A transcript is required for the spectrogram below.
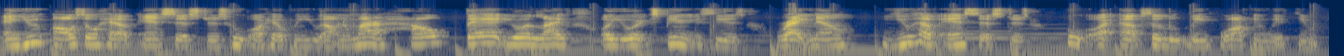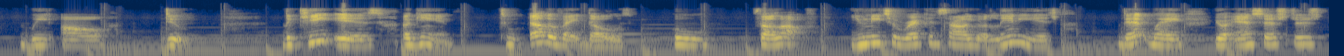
And you also have ancestors who are helping you out. No matter how bad your life or your experience is right now, you have ancestors who are absolutely walking with you. We all do. The key is, again, to elevate those who fell off. You need to reconcile your lineage that way, your ancestors,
